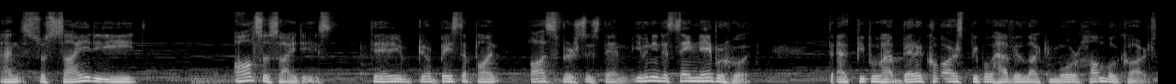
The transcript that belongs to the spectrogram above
And society, all societies, they, they're based upon us versus them, even in the same neighborhood. That people have better cars, people have like more humble cars.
